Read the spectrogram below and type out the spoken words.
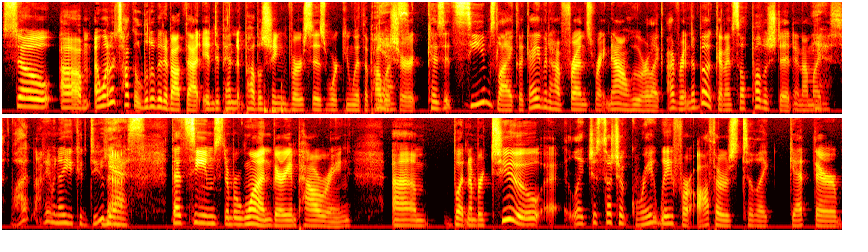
So, um, I want to talk a little bit about that independent publishing versus working with a publisher because it seems like, like, I even have friends right now who are like, I've written a book and I've self published it. And I'm like, Yes. what? I didn't even know you could do that. Yes. That seems, number one, very empowering. Um, but number two, uh, like, just such a great way for authors to, like, get their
